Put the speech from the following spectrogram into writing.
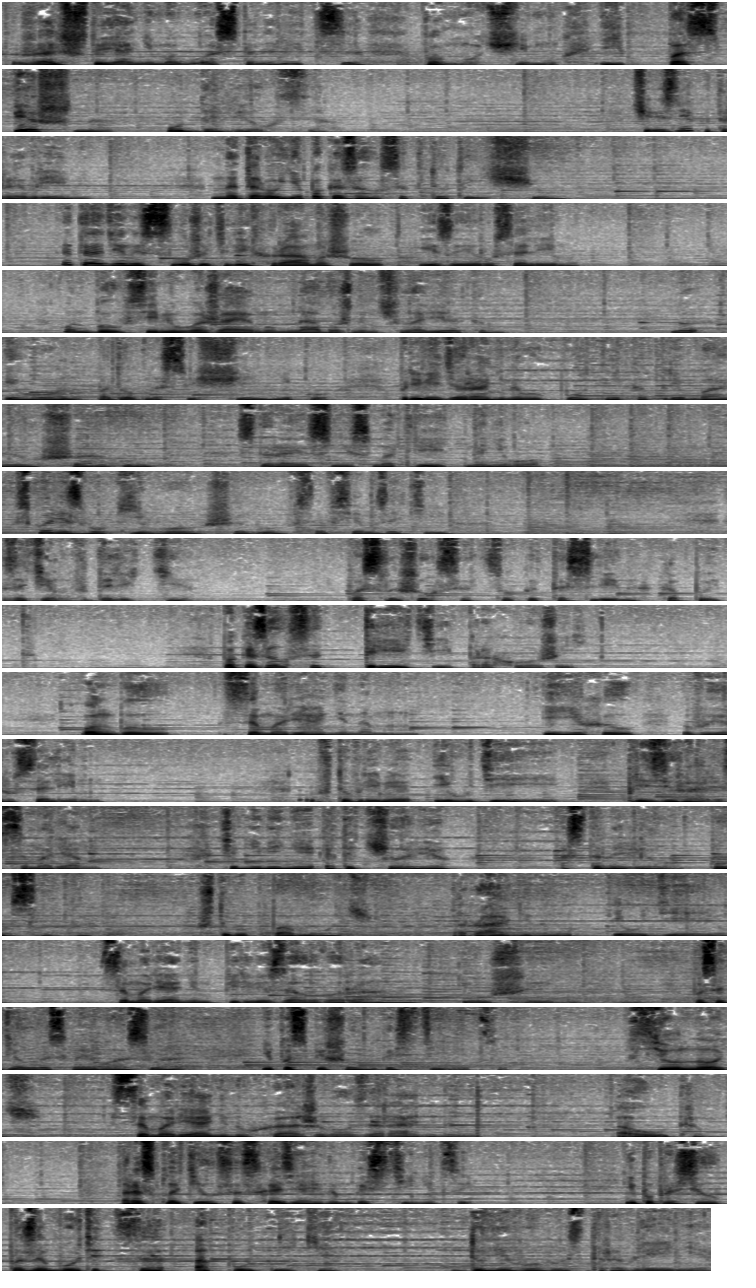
Жаль, что я не могу остановиться, помочь ему, и поспешно удалился. Через некоторое время на дороге показался кто-то еще. Это один из служителей храма шел из Иерусалима. Он был всеми уважаемым набожным человеком, но и он, подобно священнику, при виде раненого путника прибавил шагу, стараясь не смотреть на него. Вскоре звук его шагов совсем затих. Затем вдалеке послышался цокот ослиных копыт. Показался третий прохожий. Он был самарянином и ехал в Иерусалим. В то время иудеи презирали самарян. Тем не менее, этот человек остановил ослика чтобы помочь раненому иудею. Самарянин перевязал его раны и ушибы, посадил на своего осла и поспешил в гостиницу. Всю ночь самарянин ухаживал за раненым, а утром расплатился с хозяином гостиницы и попросил позаботиться о путнике до его выздоровления.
